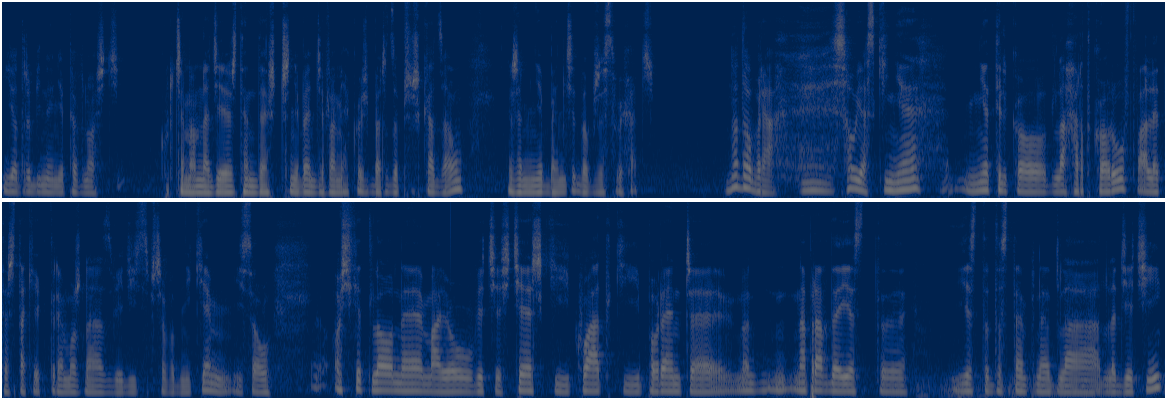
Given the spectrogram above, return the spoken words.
i odrobiny niepewności. Kurczę, mam nadzieję, że ten deszcz nie będzie wam jakoś bardzo przeszkadzał, że mnie będzie dobrze słychać. No dobra, są jaskinie nie tylko dla hardkorów, ale też takie, które można zwiedzić z przewodnikiem i są oświetlone, mają, wiecie, ścieżki, kładki, poręcze. No, naprawdę jest, jest to dostępne dla, dla dzieci.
